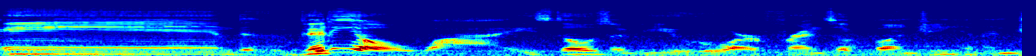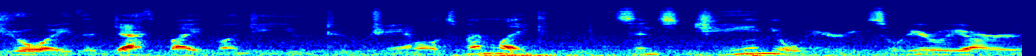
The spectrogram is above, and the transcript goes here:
And video wise, those of you who are friends of Bungie and enjoy the Death by Bungie YouTube channel, it's been like since January. So here we are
